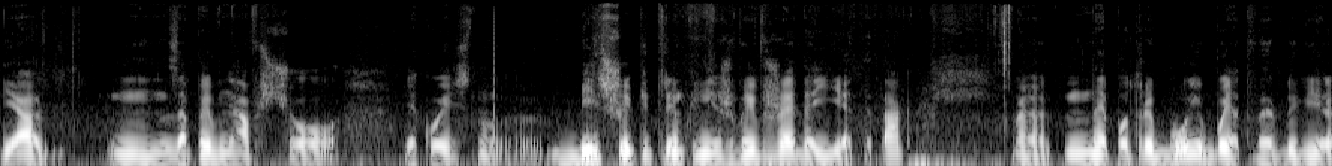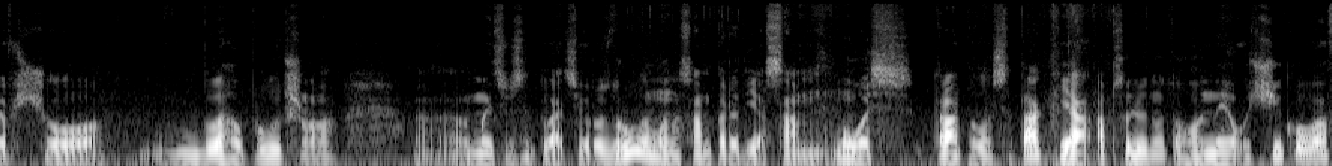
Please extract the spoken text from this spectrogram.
Я запевняв, що якоїсь ну, більшої підтримки, ніж ви вже даєте, так, е, не потребую, бо я твердо вірив, що благополучно е, ми цю ситуацію розрулимо. Насамперед, я сам ну ось трапилося так. Я абсолютно того не очікував.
